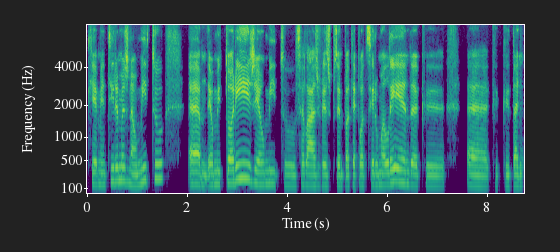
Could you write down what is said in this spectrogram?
que é mentira, mas não, mito um, é um mito de origem, é um mito, sei lá, às vezes, por exemplo, até pode ser uma lenda que uh, que, que tenha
